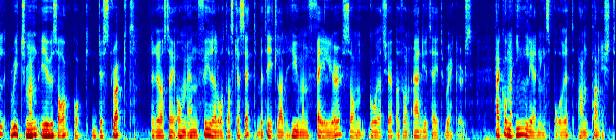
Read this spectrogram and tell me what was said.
Till Richmond i USA och Destruct. Det rör sig om en fyralåtars kassett betitlad Human Failure som går att köpa från Agitate Records. Här kommer inledningsspåret Unpunished.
